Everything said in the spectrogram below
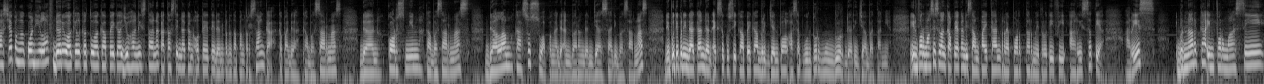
Pasca pengakuan hilaf dari Wakil Ketua KPK Johanis Tanak atas tindakan OTT dan penetapan tersangka kepada Kabasarnas dan Korsmin Kabasarnas dalam kasus suap pengadaan barang dan jasa di Basarnas, Deputi Penindakan dan Eksekusi KPK Brigjen Pol Asep Guntur mundur dari jabatannya. Informasi selengkapnya akan disampaikan reporter Metro TV Aris Setia. Aris, benarkah informasi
